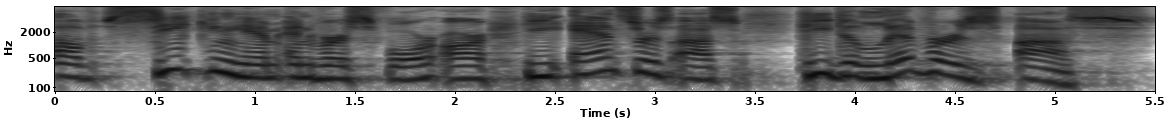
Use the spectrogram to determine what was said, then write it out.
of seeking Him in verse 4 are He answers us, He delivers us.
